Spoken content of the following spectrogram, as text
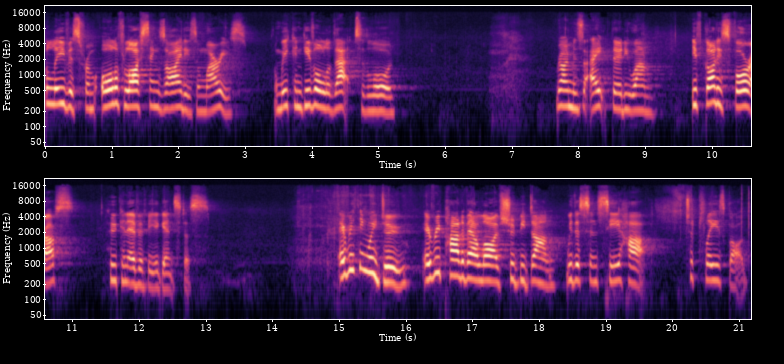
believers from all of life's anxieties and worries. And we can give all of that to the Lord. Romans 8:31 If God is for us, who can ever be against us? Everything we do, every part of our lives should be done with a sincere heart to please God.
